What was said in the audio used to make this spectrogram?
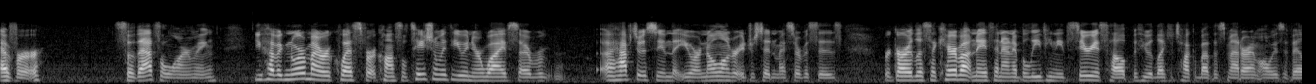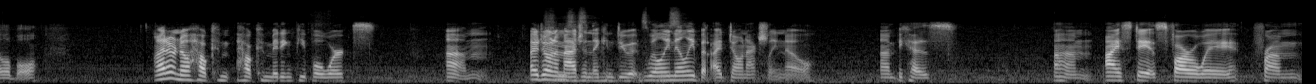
ever. So that's alarming. You have ignored my request for a consultation with you and your wife, so I I have to assume that you are no longer interested in my services. Regardless, I care about Nathan and I believe he needs serious help. If you would like to talk about this matter, I'm always available. I don't know how com how committing people works. Um, I don't imagine they can do it willy-nilly, but I don't actually know. Um, because um, I stay as far away from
